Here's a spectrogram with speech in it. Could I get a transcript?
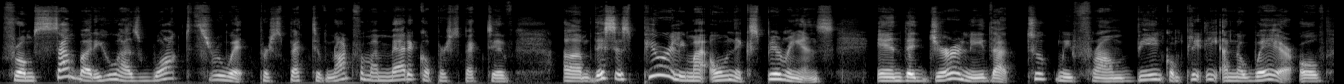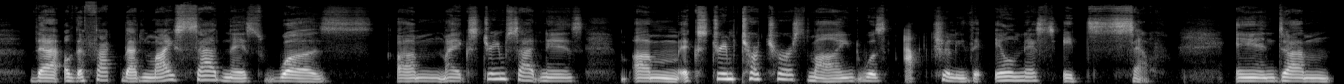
from somebody who has walked through it perspective, not from a medical perspective. Um, this is purely my own experience and the journey that took me from being completely unaware of that of the fact that my sadness was um, my extreme sadness, um, extreme torturous mind was actually the illness itself. And um,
